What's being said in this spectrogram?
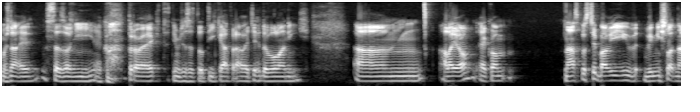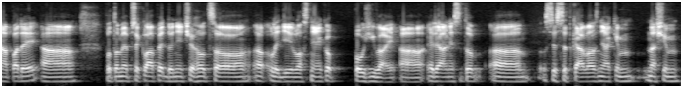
možná i sezonní jako projekt, tím, že se to týká právě těch dovolených. Um, ale jo, jako nás prostě baví vymýšlet nápady a potom je překlápět do něčeho, co lidi vlastně jako používají a ideálně se to uh, se setkává s nějakým naším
